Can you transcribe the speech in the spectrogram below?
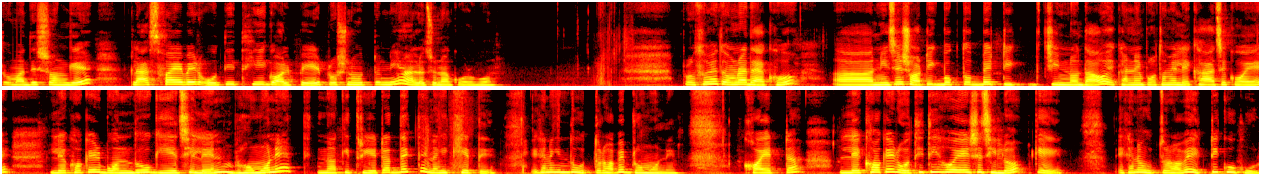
তোমাদের সঙ্গে ক্লাস ফাইভের অতিথি গল্পের প্রশ্ন উত্তর নিয়ে আলোচনা করব। প্রথমে তোমরা দেখো নিচে সঠিক বক্তব্যের টিক চিহ্ন দাও। এখানে প্রথমে লেখা আছে কয়ে, লেখকের বন্ধু গিয়েছিলেন ভ্রমণে, নাকি থিয়েটার দেখতে, নাকি খেতে? এখানে কিন্তু উত্তর হবে ভ্রমণে। ক্ষয়েরটা লেখকের অতিথি হয়ে এসেছিল কে? এখানে উত্তর হবে একটি কুকুর।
